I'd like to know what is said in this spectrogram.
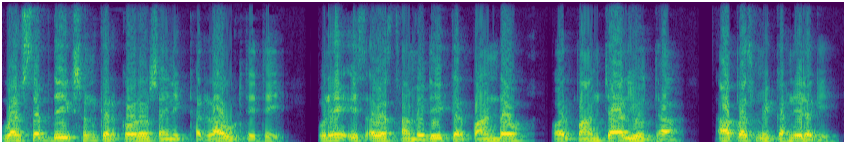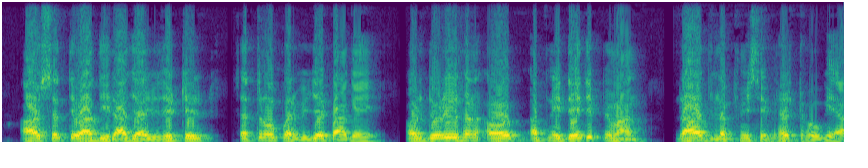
वह सब देख सुनकर कौरव सैनिक थर्रा उठते थे। उन्हें इस अवस्था में देखकर पांडव और पांचाल योद्धा आपस में कहने लगे, आज सत्यवादी राजा युधिष्ठिर शत्रुओं पर विजय पा गए और दुर्योधन और अपनी देदीप्यमान राज लक्ष्मी से भ्रष्ट हो गया।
